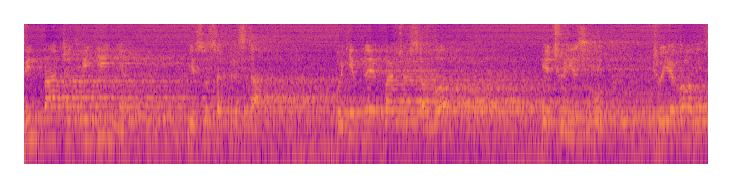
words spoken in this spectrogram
він бачить видіння Ісуса Христа, подібно, як бачив Савло, і чує звук, чує голос.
